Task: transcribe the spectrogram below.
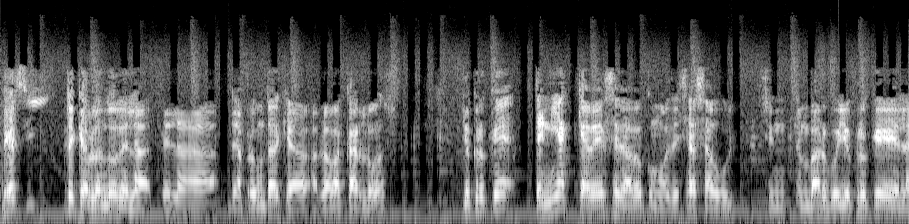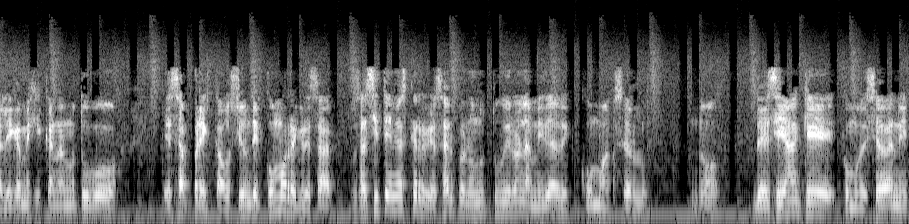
Fíjate que hablando de la, de la, de la pregunta que ha- hablaba Carlos, yo creo que tenía que haberse dado como decía Saúl. Sin embargo, yo creo que la Liga Mexicana no tuvo esa precaución de cómo regresar. O sea, sí tenías que regresar, pero no tuvieron la medida de cómo hacerlo, ¿no? Decían que, como decía Dani,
